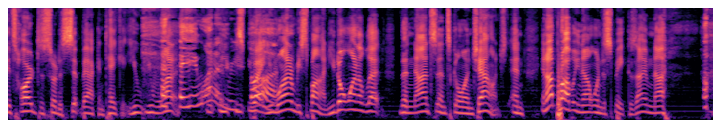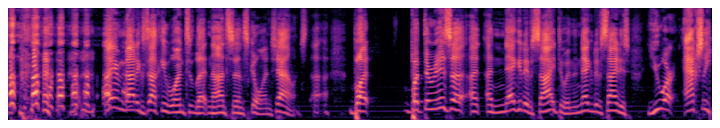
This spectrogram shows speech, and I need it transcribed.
it's hard to sort of sit back and take it. You you want You wanna Right, respond. you want to respond. You don't want to let the nonsense go unchallenged. And and I'm probably not one to speak because I am not. I am not exactly one to let nonsense go unchallenged. Uh, but but there is a, a, a negative side to it. And the negative side is you are actually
